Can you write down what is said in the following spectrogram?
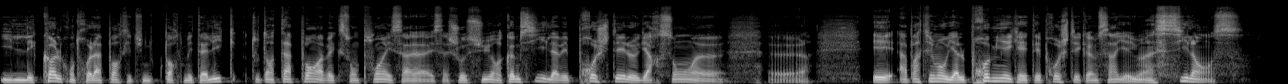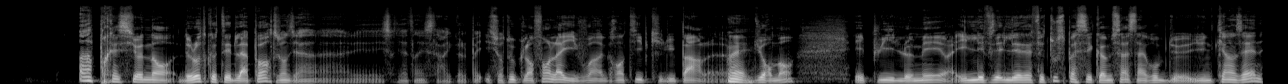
il les colle contre la porte, qui est une porte métallique, tout en tapant avec son poing et sa, chaussure, comme s'il avait projeté le garçon. Euh, et à partir du moment où il y a le premier qui a été projeté comme ça, il y a eu un silence impressionnant de l'autre côté de la porte. Les gens disent, ah, ils se disent attendez, ça rigole pas. Et surtout que l'enfant, là, il voit un grand type qui lui parle euh, durement. Et puis il le met. Il, les les a fait tous passer comme ça. C'est un groupe d'une quinzaine.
